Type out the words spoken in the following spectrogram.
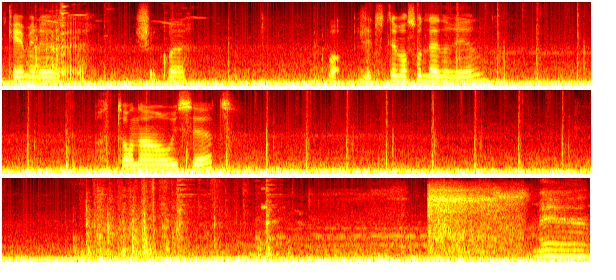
Ok, mais là, euh, je sais quoi. Bon, j'ai tous les morceaux de la drill. Retourne en haut ici. Man.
